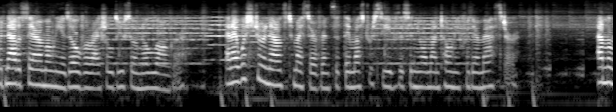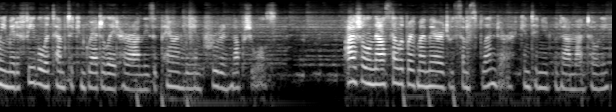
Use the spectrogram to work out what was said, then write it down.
but now the ceremony is over, I shall do so no longer, and I wish to announce to my servants that they must receive the Signor Montoni for their master." Emily made a feeble attempt to congratulate her on these apparently imprudent nuptials. I shall now celebrate my marriage with some splendor, continued Madame Montoni,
